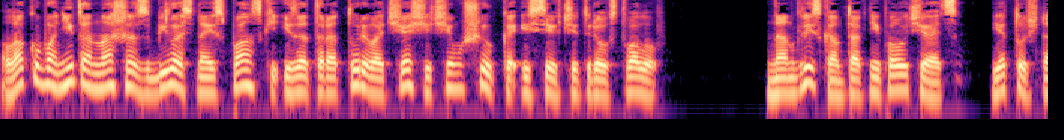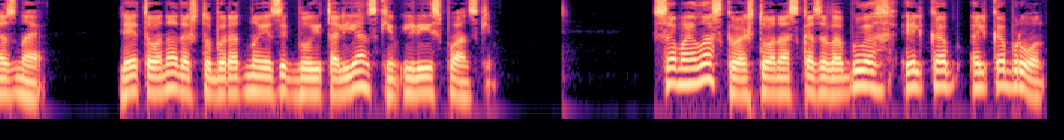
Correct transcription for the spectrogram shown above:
Ла Кубанита наша сбилась на испанский и затараторила чаще, чем шилка из всех четырех стволов. На английском так не получается, я точно знаю. Для этого надо, чтобы родной язык был итальянским или испанским. Самое ласковое, что она сказала, было «эль, каб, эль каброн»,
